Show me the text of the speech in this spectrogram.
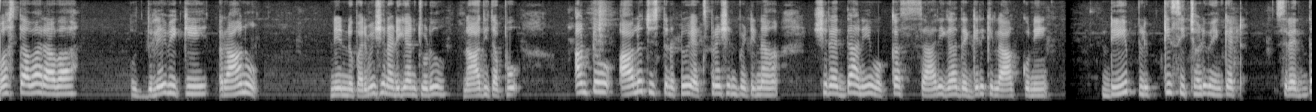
వస్తావా రావా? వద్దులే విక్కి రాను. నిన్ను పర్మిషన్ అడిగాను చూడు నాది తప్పు అంటూ ఆలోచిస్తున్నట్టు ఎక్స్ప్రెషన్ పెట్టిన శ్రద్ధని ఒక్కసారిగా దగ్గరికి లాక్కుని డీప్ లిప్ కిస్ ఇచ్చాడు వెంకట్. శ్రద్ధ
